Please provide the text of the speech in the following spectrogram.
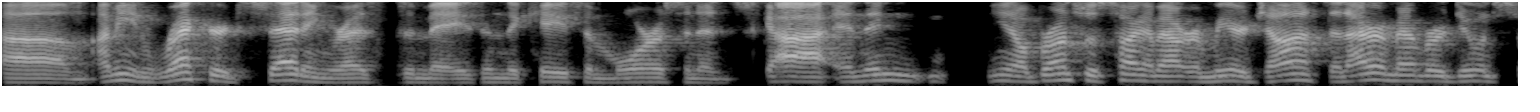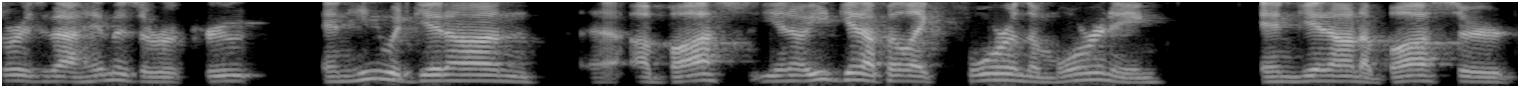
Um, I mean, record-setting resumes in the case of Morrison and Scott. And then, you know, Bruns was talking about Rahmir Johnson. I remember doing stories about him as a recruit, and he would get on a bus. You know, he'd get up at like four in the morning and get on a bus or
